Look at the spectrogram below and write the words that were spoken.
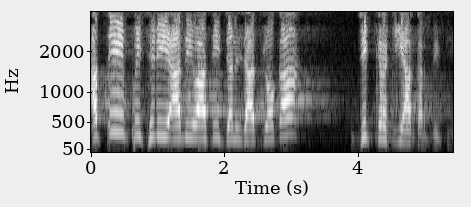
अति पिछड़ी आदिवासी जनजातियों का ज़िक्र किया करती थी।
